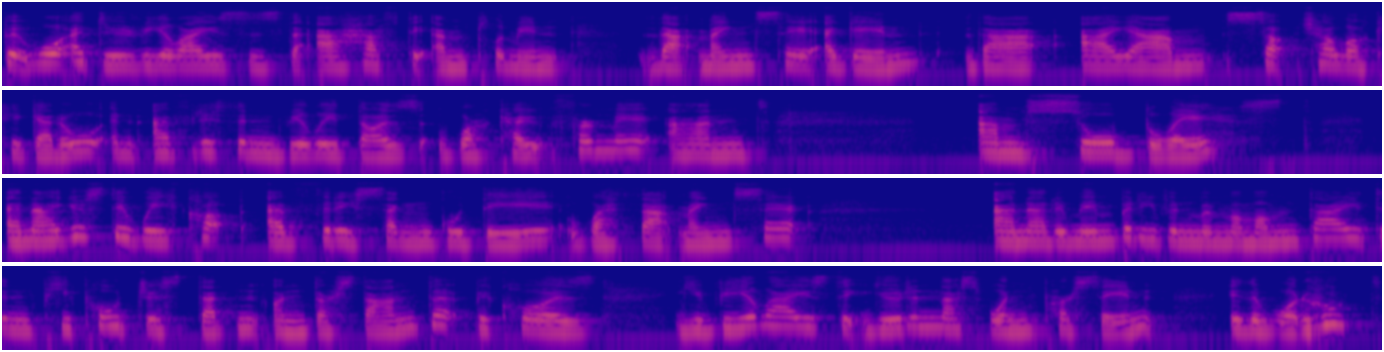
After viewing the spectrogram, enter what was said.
but what I do realise is that I have to implement that mindset again that I am such a lucky girl and everything really does work out for me and I'm so blessed. And I used to wake up every single day with that mindset. And I remember even when my mum died, and people just didn't understand it because you realise that you're in this 1% of the world,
